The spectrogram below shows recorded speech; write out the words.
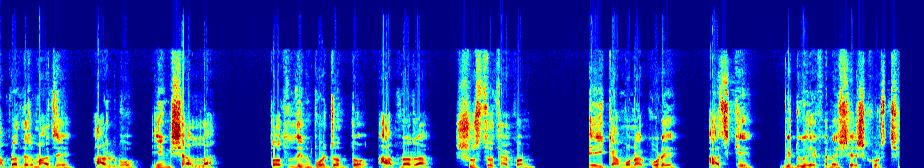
আপনাদের মাঝে আসব ইনশাল্লাহ ততদিন পর্যন্ত আপনারা সুস্থ থাকুন, এই কামনা করে আজকে ভিডিও এখানে শেষ করছি।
